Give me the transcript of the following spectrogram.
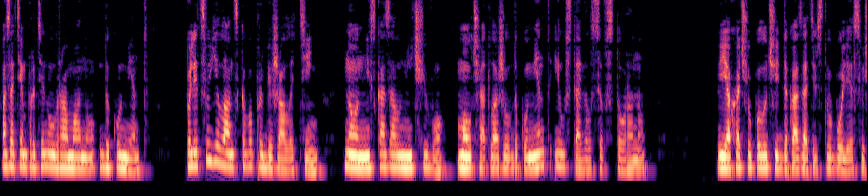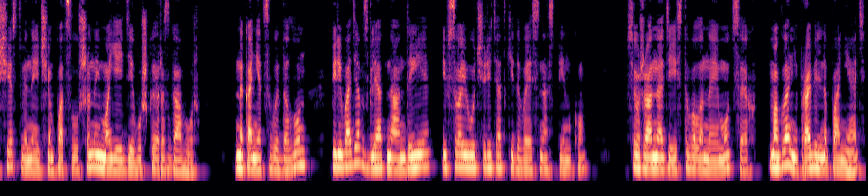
а затем протянул Роману документ. По лицу Еланского пробежала тень, но он не сказал ничего, молча отложил документ и уставился в сторону. «Я хочу получить доказательства более существенные, чем подслушанный моей девушкой разговор». Наконец выдал он, переводя взгляд на Андрея и, в свою очередь, откидываясь на спинку. Все же она действовала на эмоциях, могла неправильно понять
